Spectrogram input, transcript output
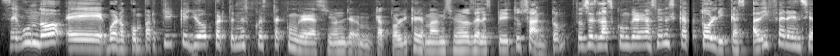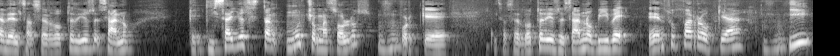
Segundo, eh, bueno, compartir que yo pertenezco a esta congregación católica llamada Misioneros del Espíritu Santo. Entonces, las congregaciones católicas, a diferencia del sacerdote diocesano, que quizá ellos están mucho más solos, porque el sacerdote diocesano vive en su parroquia y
